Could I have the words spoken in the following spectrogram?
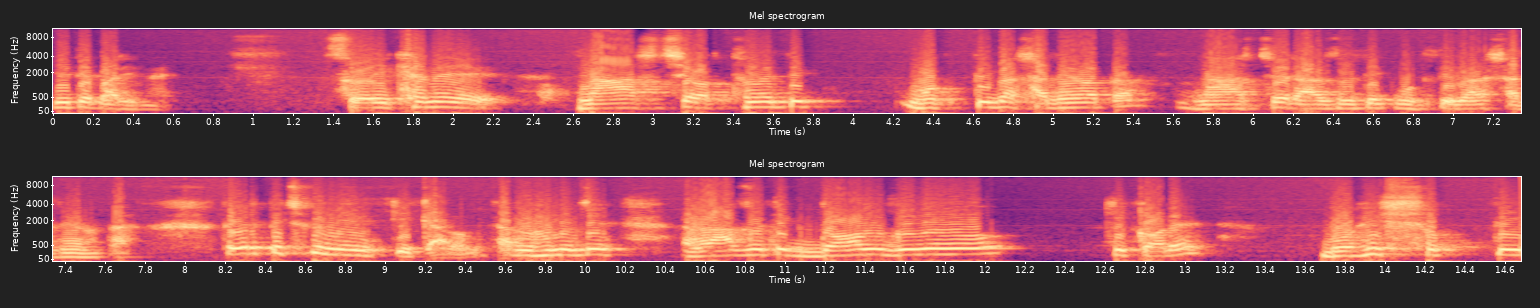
দিতে পারি নাই। সো এখানে না আসছে অর্থনৈতিক মুক্তি বা স্বাধীনতা, না আসছে রাজনৈতিক মুক্তি বা স্বাধীনতা। তো এর পিছনে মেন কি কারণ? কারণ হলো যে রাজনৈতিক দলগুলো কি করে? বহিঃশক্তি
